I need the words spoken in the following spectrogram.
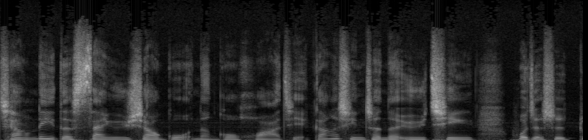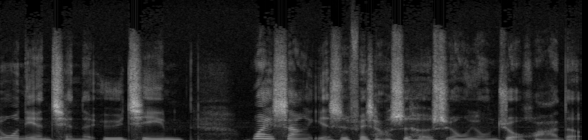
强力的散瘀效果能够化解刚形成的淤青，或者是多年前的淤青。外伤也是非常适合使用永久花的。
